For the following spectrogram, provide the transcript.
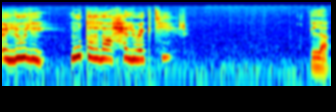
قولولي مو طالعة حلوة كتير؟ لا.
